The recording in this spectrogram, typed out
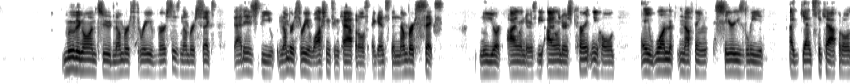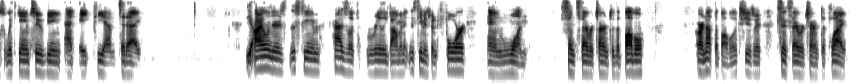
Moving on to number three versus number six. That is the number three Washington Capitals against the number six New York Islanders. The Islanders currently hold a 1 0 series lead against the Capitals, with game two being at 8 p.m. today. The Islanders, this team has looked really dominant. This team has been 4 and 1 since their return to the bubble, or not the bubble, excuse me, since their return to play,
